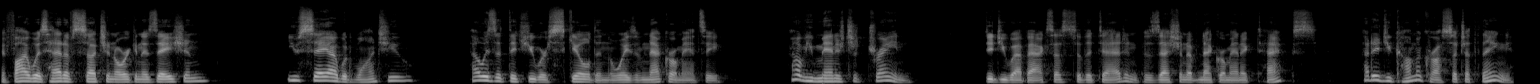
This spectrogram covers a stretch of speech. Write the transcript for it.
if I was head of such an organization, you say I would want you? How is it that you are skilled in the ways of necromancy? How have you managed to train? Did you have access to the dead and possession of necromantic texts? How did you come across such a thing?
